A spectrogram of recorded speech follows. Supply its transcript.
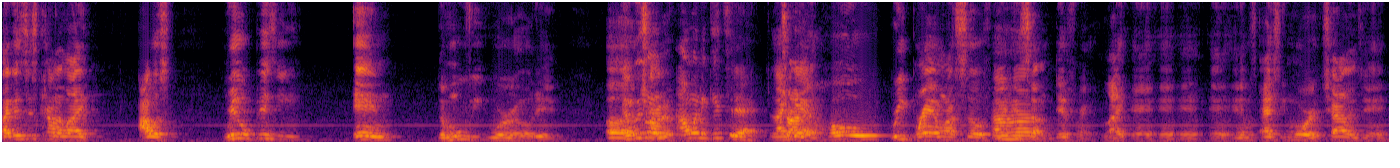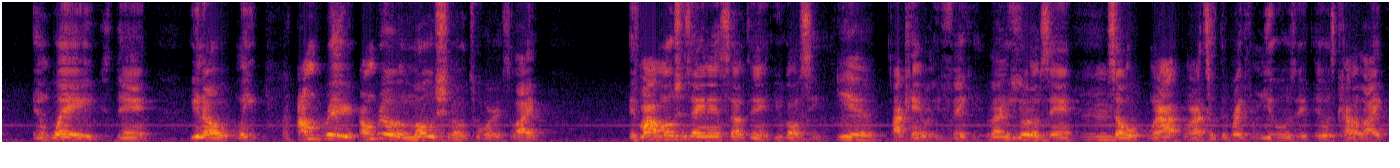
like it's just kind of like I was real busy in the movie world and uh, and we trying gonna, I want to get to that, like trying that to- whole. rebrand myself into Uh-huh. something different. Like, and, and, and, and- and it was actually more challenging in ways than you know. When you, I'm really, I'm real emotional towards like. If my emotions ain't in something, you gonna see it. Yeah. I can't really fake it. Like you know what I'm saying? Mhm. So when I when I took the break from music, it was kind of like,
